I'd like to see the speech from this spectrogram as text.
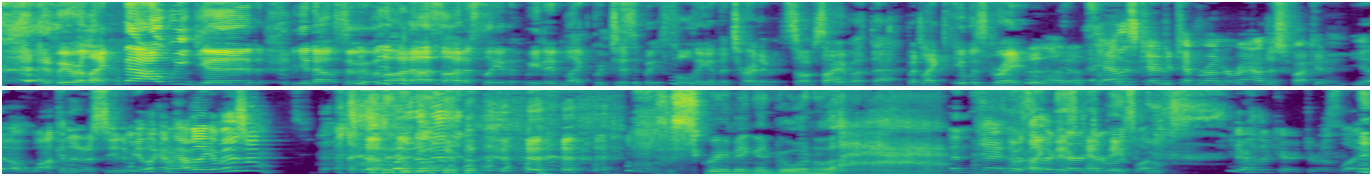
and we were like, "Nah, we good," you know. So it was on us, honestly, that we didn't like participate fully in the tournament. So I'm sorry about that, but like it was great. No, you know? Hadley's character kept running around, just fucking, you know, walking into a scene and be like, "I'm having a vision." Screaming and going, ah! And yeah, and That your was other like this character was like, oops. your other character was like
